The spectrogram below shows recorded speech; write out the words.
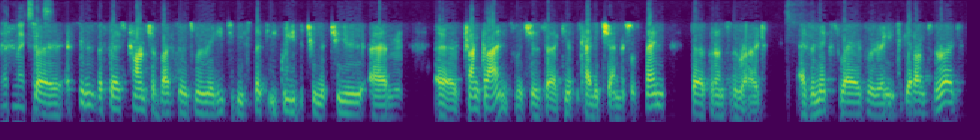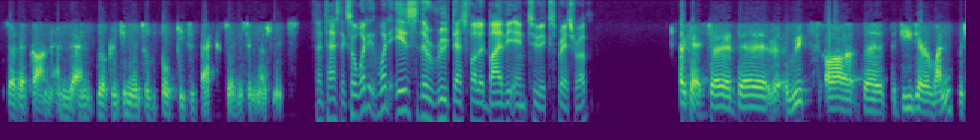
That makes sense. So as soon as the first tranche of buses were ready to be split equally between the two um, uh, trunk lines, which is uh, Khayelitsha and Mitchell's Plain, they're put onto the road. As the next wave, we're ready to get onto the road, so they've gone, and, and we'll continue until the full fleet is back servicing those routes. Fantastic. So, what is, what is the route that's followed by the N2 Express, Rob? Okay, so the routes are the, the D01, which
